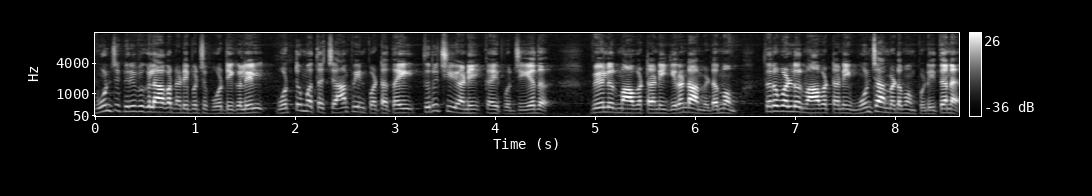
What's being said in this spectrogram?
மூன்று பிரிவுகளாக நடைபெற்ற போட்டிகளில் ஒட்டுமொத்த சாம்பியன் பட்டத்தை திருச்சி அணி கைப்பற்றியது. வேலூர் மாவட்ட அணி இரண்டாம் இடமும் திருவள்ளூர் மாவட்ட அணி மூன்றாம் இடமும் பிடித்தன.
